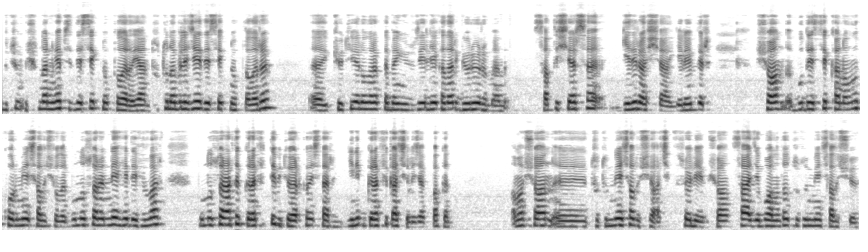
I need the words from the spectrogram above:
bütün şunların hepsi destek noktaları. Yani tutunabileceği destek noktaları e, kötü yer olarak da ben 150'ye kadar görüyorum. Yani satış yerse gelir aşağı gelebilir. Şu an bu destek kanalını korumaya çalışıyorlar. Bundan sonra ne hedefi var? Bundan sonra artık grafik de bitiyor arkadaşlar. Yeni bir grafik açılacak bakın. Ama şu an e, tutunmaya çalışıyor açık söyleyeyim. Şu an sadece bu alanda tutunmaya çalışıyor.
